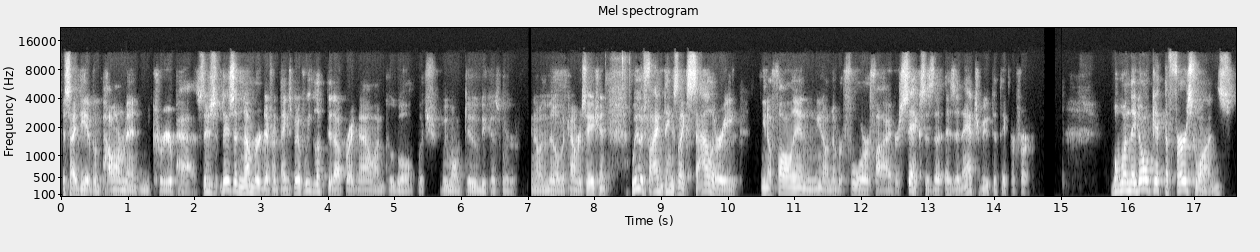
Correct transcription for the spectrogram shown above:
this idea of empowerment and career paths. There's there's a number of different things, but if we looked it up right now on Google, which we won't do because we're you know in the middle of the conversation, we would find things like salary, you know, fall in you know number four, five, or six as a, as an attribute that they prefer. But when they don't get the first ones,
